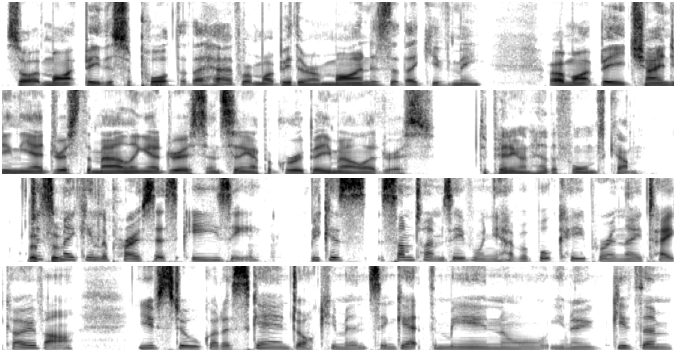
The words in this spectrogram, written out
So it might be the support that they have, or it might be the reminders that they give me, or it might be changing the address, the mailing address, and setting up a group email address, depending on how the forms come. just a- making the process easy because sometimes even when you have a bookkeeper and they take over you've still got to scan documents and get them in or you know give them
